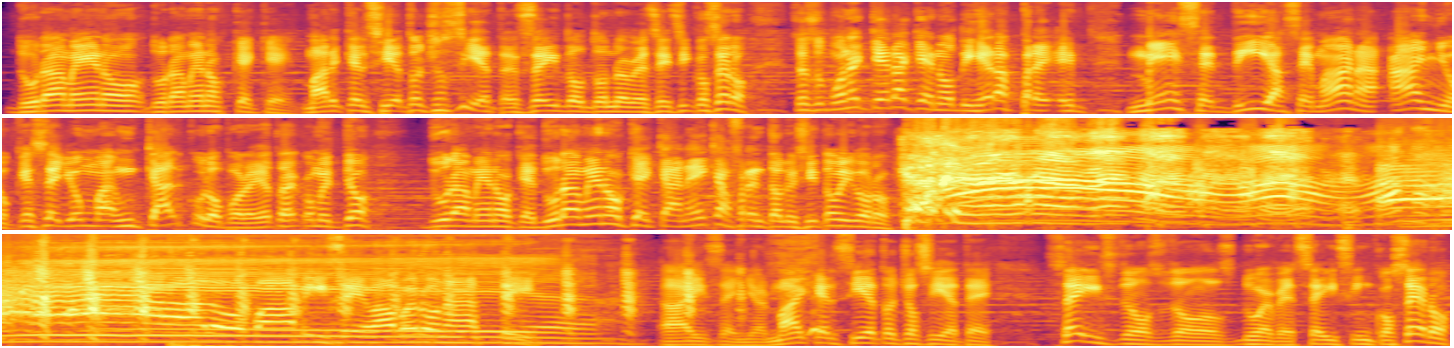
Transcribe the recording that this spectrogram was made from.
dura menos, dura menos que qué. Marca el 787-622-9650. Se supone que era que nos dijeras eh, meses, días, semanas, años, qué sé yo, un, un cálculo, pero ella te convirtió. Dura menos que, dura menos que Caneca frente a Luisito Vigoró. ¡Ah! papi, se va pero nasty. Ay, señor. Michael 787-622-9650.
